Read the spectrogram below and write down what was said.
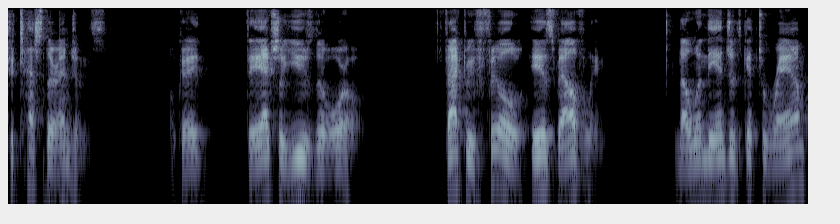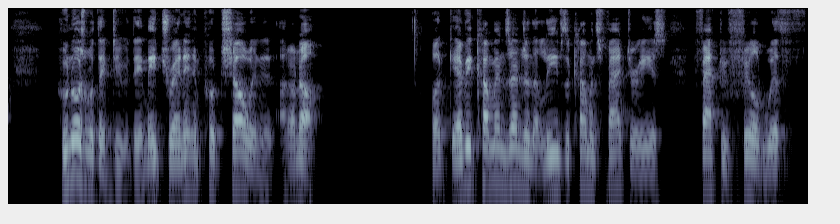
to test their engines. Okay, they actually use the oil. Factory fill is Valvoline. Now, when the engines get to Ram, who knows what they do? They may drain it and put Shell in it. I don't know. But every Cummins engine that leaves the Cummins factory is factory filled with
